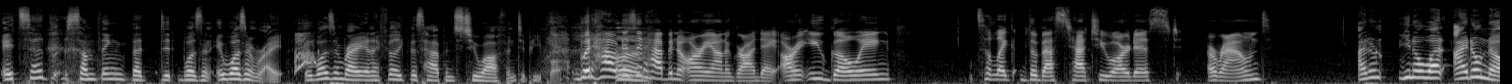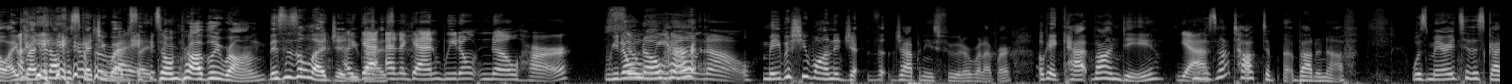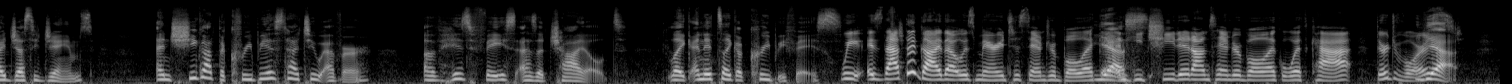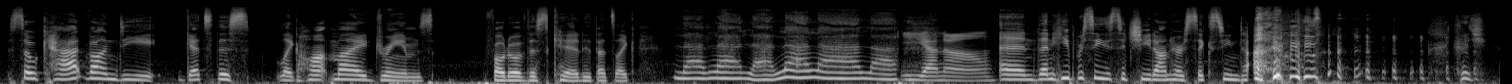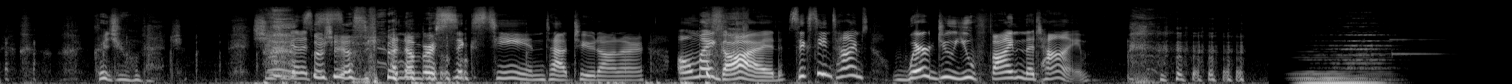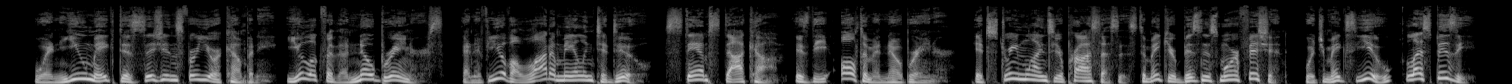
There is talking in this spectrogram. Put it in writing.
it said something that did, wasn't it wasn't right. It wasn't right, and I feel like this happens too often to people. But how does it Um, happen to Ariana Grande? Aren't you going to like the best tattoo artist around? I don't. You know what? I don't know. I read it off a sketchy Right. website, so I'm probably wrong. This is alleged, you Again guys. and again, we don't know her. We don't know we her. don't know. Maybe she wanted ja- Japanese food or whatever. Okay, Kat Von D, Yeah. who is not talked about enough, was married to this guy Jesse James, and she got the creepiest tattoo ever of his face as a child, like, and it's like a creepy face. Wait, is that the guy that was married to Sandra Bullock? Yes. And he cheated on Sandra Bullock with Kat? They're divorced? Yeah. So Kat Von D gets this like haunt my dreams photo of this kid that's like la la la la la la. Yeah, no. And then he proceeds to cheat on her 16 times. Could you, could you imagine? She should get a, so she has to get a number 16 tattooed on her. Oh my God. 16 times. Where do you find the time? When you make decisions for your company, you look for the no brainers. And if you have a lot of mailing to do, stamps.com is the ultimate no brainer. It streamlines your processes to make your business more efficient, which makes you less busy.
